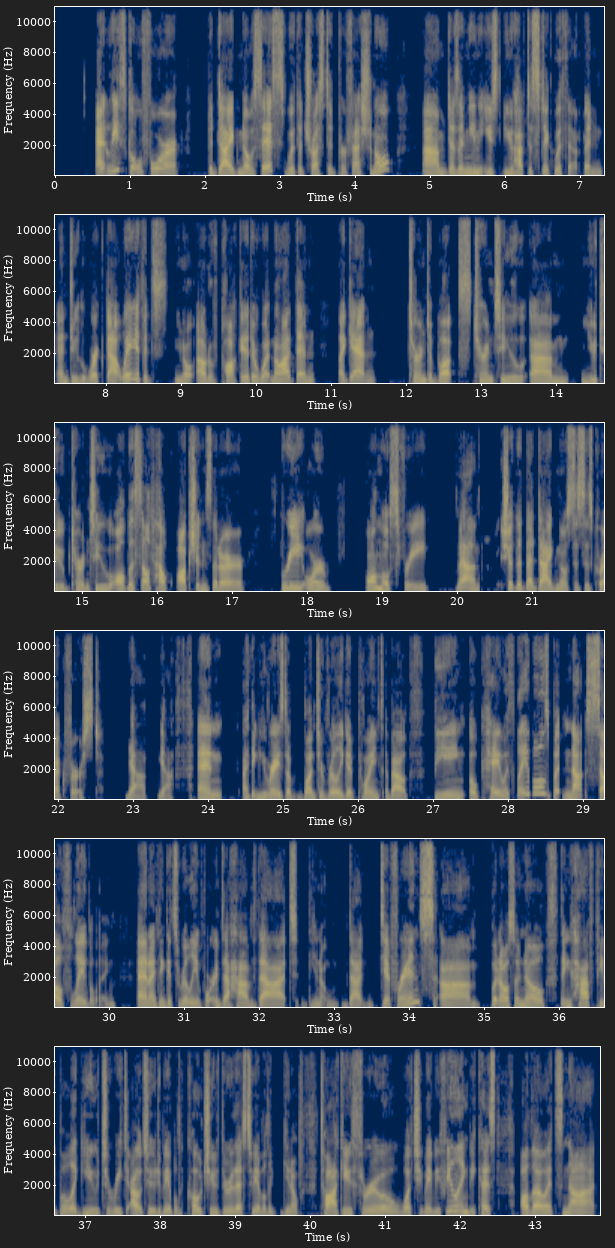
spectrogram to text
at least go for the diagnosis with a trusted professional. Um, doesn't mean that you you have to stick with them and, and do the work that way. If it's you know out of pocket or whatnot, then again, turn to books, turn to um, YouTube, turn to all the self help options that are free or almost free. Um, make sure that that diagnosis is correct first. Yeah, yeah. And I think you raised a bunch of really good points about being okay with labels, but not self labeling. And I think it's really important to have that, you know, that difference, um, but also know that you have people like you to reach out to to be able to coach you through this, to be able to, you know, talk you through what you may be feeling. Because although it's not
